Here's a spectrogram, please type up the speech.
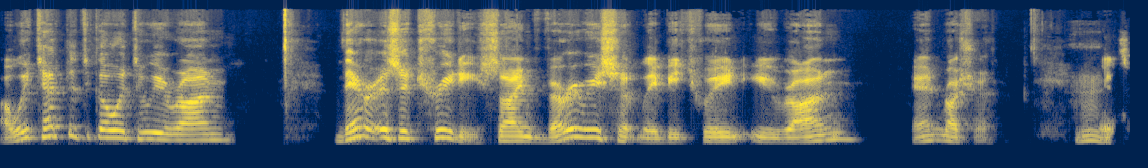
are we tempted to go into Iran? There is a treaty signed very recently between Iran and Russia. Hmm. It's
